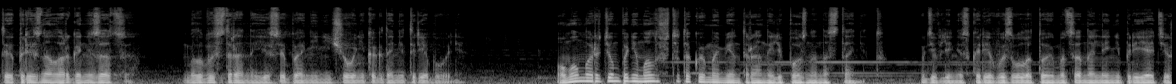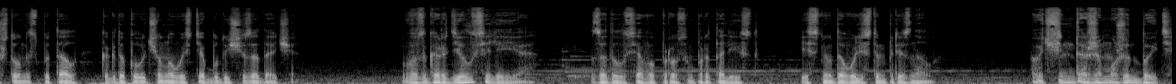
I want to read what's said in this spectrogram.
Ты признал организацию, было бы странно, если бы они ничего никогда не требовали. Умом Артем понимал, что такой момент рано или поздно настанет. Удивление скорее вызвало то эмоциональное неприятие, что он испытал, когда получил новости о будущей задаче. «Возгордился ли я?» — задался вопросом проталист и с неудовольствием признал. «Очень даже может быть.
